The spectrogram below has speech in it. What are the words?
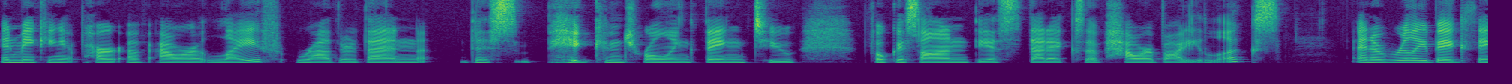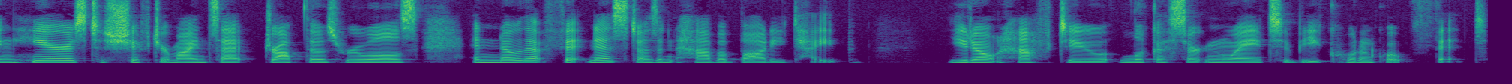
and making it part of our life rather than this big controlling thing to focus on the aesthetics of how our body looks. And a really big thing here is to shift your mindset, drop those rules, and know that fitness doesn't have a body type. You don't have to look a certain way to be quote unquote fit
